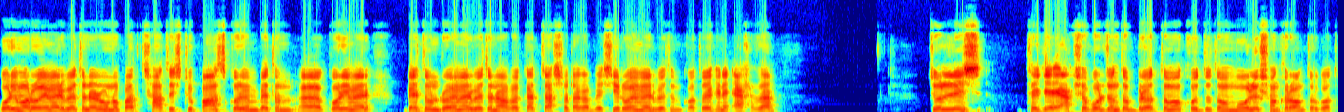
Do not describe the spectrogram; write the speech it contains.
করিম ও রহিমের বেতনের অনুপাত সাত ইস্টু পাঁচ। করিম বেতন করিমের বেতন, রহিমের বেতনের অপেক্ষা চারশো টাকা বেশি, রহিমের বেতন কত? এখানে এক হাজার। চল্লিশ থেকে একশো পর্যন্ত বৃহত্তম, ক্ষুদ্রতম মৌলিক সংখ্যার অন্তর্গত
